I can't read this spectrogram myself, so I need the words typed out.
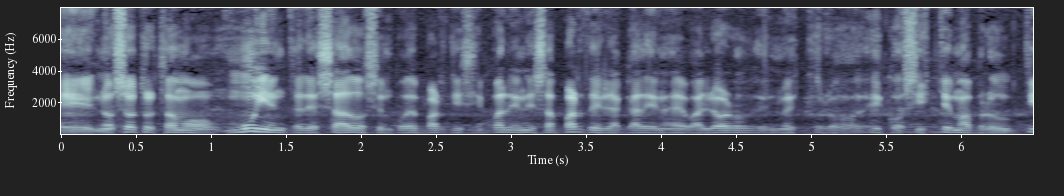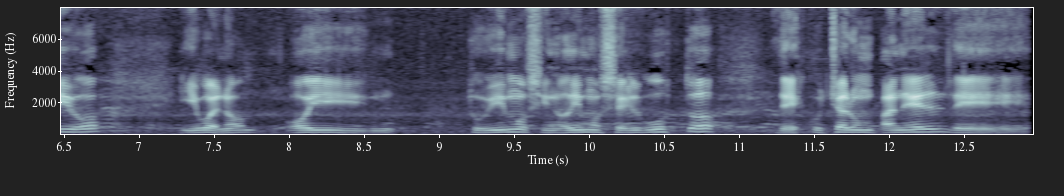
Eh, nosotros estamos muy interesados en poder participar en esa parte de la cadena de valor de nuestro ecosistema productivo. Y bueno, hoy tuvimos y nos dimos el gusto de escuchar un panel de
